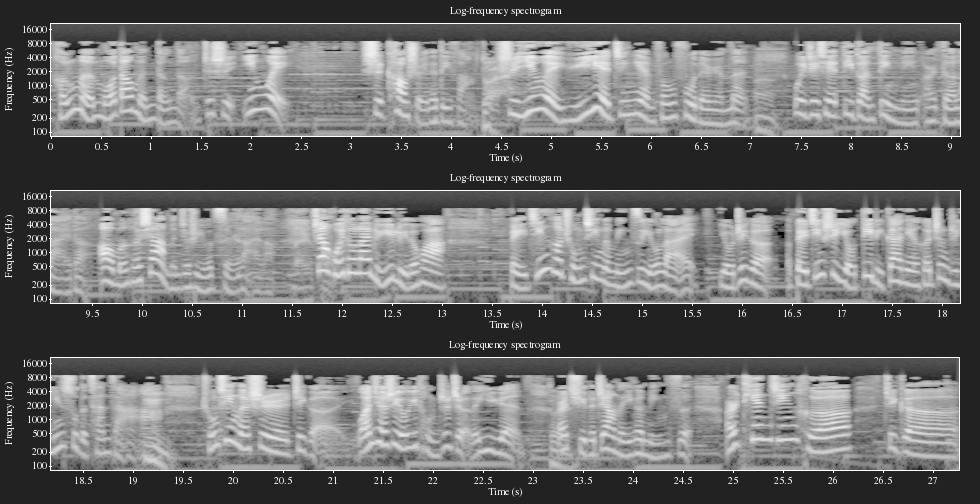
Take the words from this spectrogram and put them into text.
横门、磨刀门等等，这是因为。是靠水的地方，对是因为渔业经验丰富的人们，嗯，为这些地段定名而得来的。澳门和厦门就是由此而来了。这样回头来捋一捋的话，北京和重庆的名字由来有这个，北京是有地理概念和政治因素的掺杂啊。嗯重庆呢是这个完全是由于统治者的意愿而取的这样的一个名字，而天津和这个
